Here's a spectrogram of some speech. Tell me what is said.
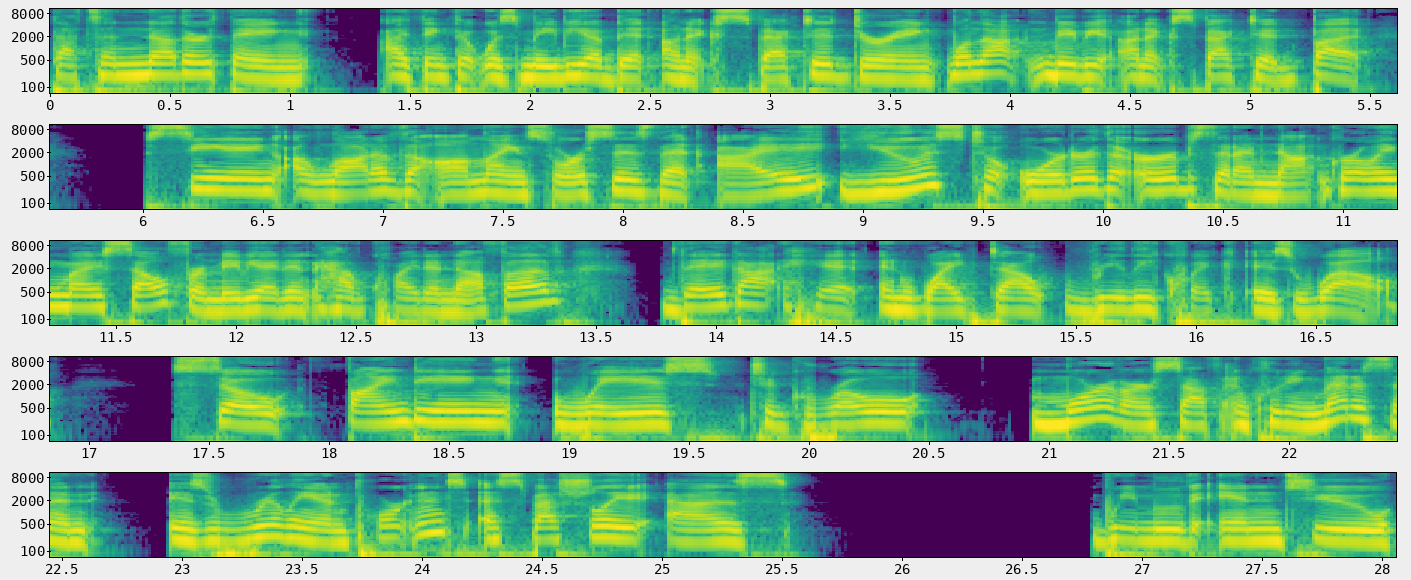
That's another thing I think that was maybe a bit unexpected during, well, not maybe unexpected, but seeing a lot of the online sources that I use to order the herbs that I'm not growing myself, or maybe I didn't have quite enough of, they got hit and wiped out really quick as well. So finding ways to grow more of our stuff, including medicine, is really important, especially as we move into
